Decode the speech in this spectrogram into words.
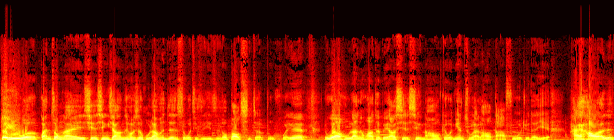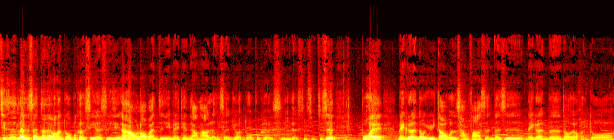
对于我观众来写信箱或是唬烂文这件事，我其实一直都抱持着不会。因为如果要唬烂的话，特别要写信，然后给我念出来，然后答复，我觉得也还好啊。就是其实人生真的有很多不可思议的事情。你看看我老板自己每天讲他的人生，就很多不可思议的事情。只是不会每个人都遇到或是常发生，但是每个人真的都有很多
